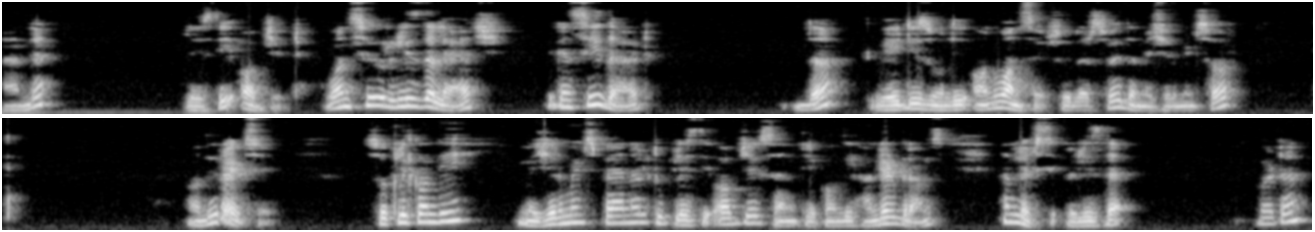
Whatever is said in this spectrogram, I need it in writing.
and then place the object. Once you release the latch, you can see that the weight is only on one side. So that's why the measurements are on the right side. So click on the measurements panel to place the objects and click on the 100 grams and let's see, release the button.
